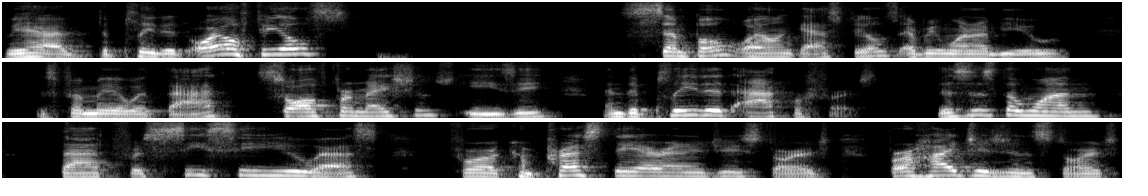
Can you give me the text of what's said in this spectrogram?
We have depleted oil fields, simple oil and gas fields. Every one of you is familiar with that. Salt formations, easy, and depleted aquifers. This is the one that for CCUS, for compressed air energy storage, for hydrogen storage,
